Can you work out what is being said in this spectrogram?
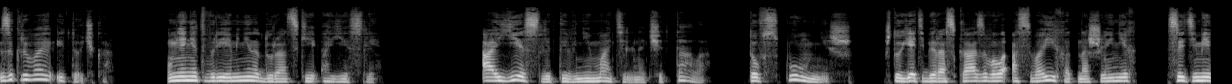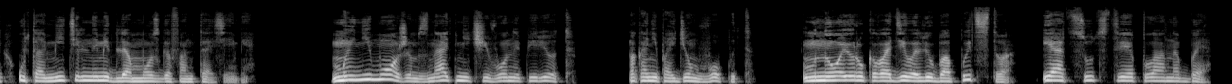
Закрываю и точка. У меня нет времени на дурацкие «а если?». А если ты внимательно читала, то вспомнишь, что я тебе рассказывала о своих отношениях с этими утомительными для мозга фантазиями. Мы не можем знать ничего наперед, пока не пойдем в опыт. Мною руководило любопытство и отсутствие плана «Б».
